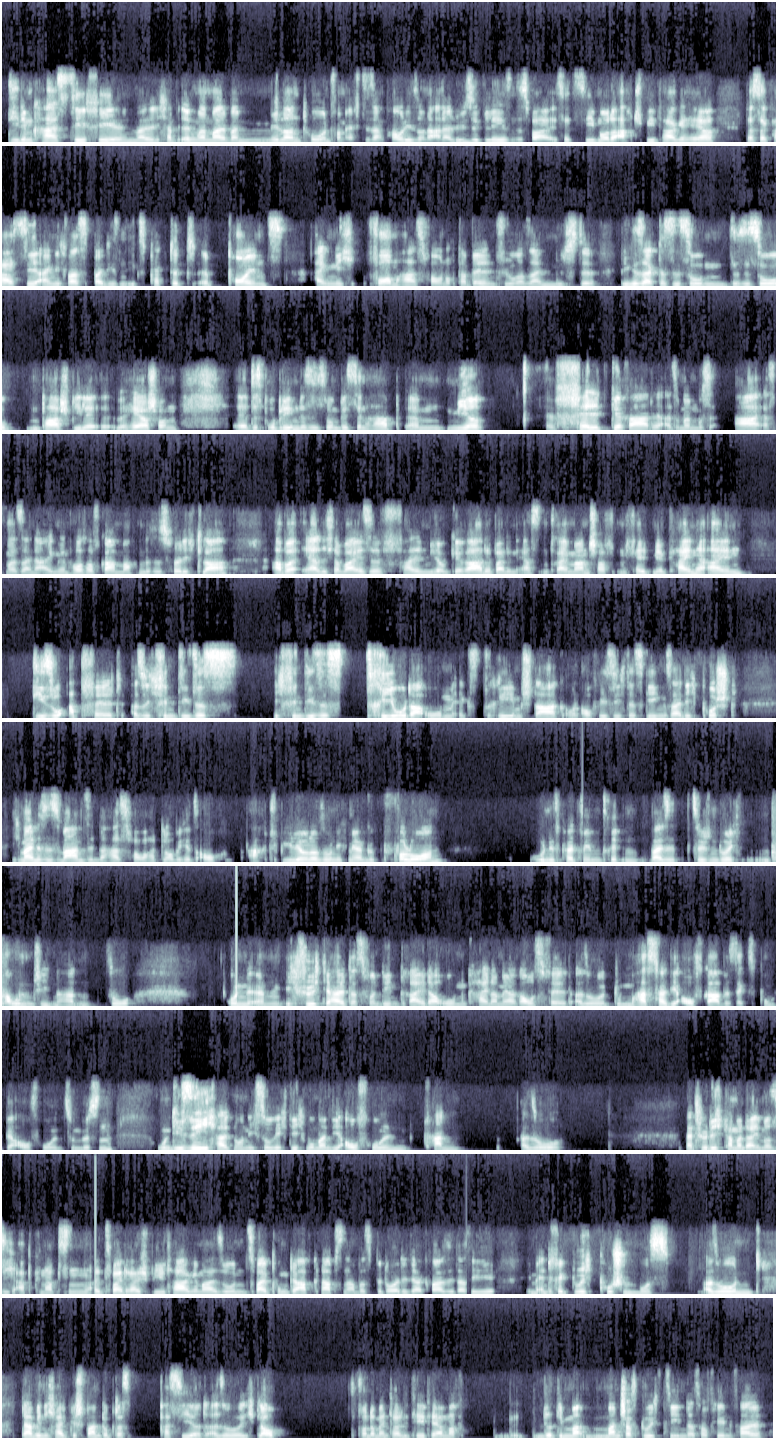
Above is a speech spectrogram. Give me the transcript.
die dem KSC fehlen, weil ich habe irgendwann mal beim Millern-Ton vom FC St. Pauli so eine Analyse gelesen, das war ist jetzt sieben oder acht Spieltage her, dass der KSC eigentlich was bei diesen Expected äh, Points eigentlich vorm HSV noch Tabellenführer sein müsste. Wie gesagt, das ist so, das ist so ein paar Spiele äh, her schon. Äh, das Problem, das ich so ein bisschen habe, ähm, mir fällt gerade, also man muss A, erstmal seine eigenen Hausaufgaben machen, das ist völlig klar. Aber ehrlicherweise fallen mir gerade bei den ersten drei Mannschaften fällt mir keine ein, die so abfällt. Also ich finde dieses, ich finde dieses Trio da oben extrem stark und auch wie sich das gegenseitig pusht. Ich meine, es ist Wahnsinn. Der HSV hat, glaube ich, jetzt auch acht Spiele oder so nicht mehr verloren und ist plötzlich im dritten, weil sie zwischendurch ein paar Unentschieden hatten. So. Und ähm, ich fürchte halt, dass von den drei da oben keiner mehr rausfällt. Also du hast halt die Aufgabe, sechs Punkte aufholen zu müssen. Und die sehe ich halt noch nicht so richtig, wo man die aufholen kann. Also natürlich kann man da immer sich abknapsen, zwei, drei Spieltage mal so ein zwei Punkte abknapsen, aber es bedeutet ja quasi, dass sie im Endeffekt durchpushen muss. Also und da bin ich halt gespannt, ob das passiert. Also ich glaube, von der Mentalität her macht, wird die Mannschaft durchziehen, das auf jeden Fall.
